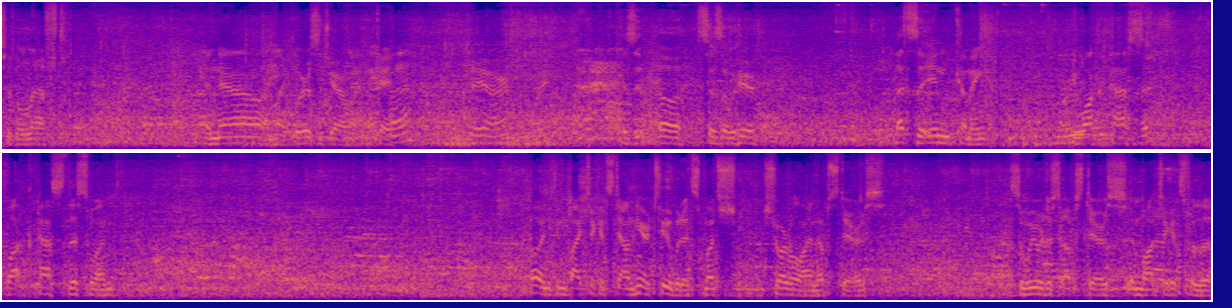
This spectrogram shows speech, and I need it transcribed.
to the left. And now I'm like, where's the JR line? Okay, JR. is it? Oh, it says over here. That's the incoming. You walk past, walk past this one. Oh, and you can buy tickets down here too, but it's much shorter line upstairs. So we were just upstairs and bought tickets for the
